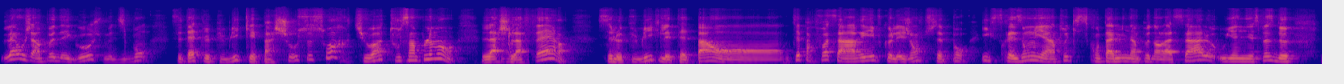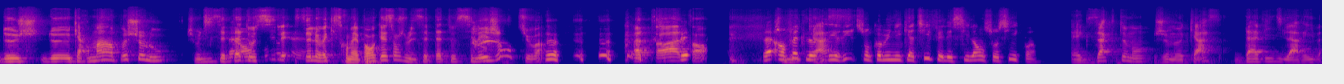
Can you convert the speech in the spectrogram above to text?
là où j'ai un peu d'ego, je me dis: «Bon, c'est peut-être le public qui est pas chaud ce soir», tu vois? Tout simplement. Lâche l'affaire, c'est le public, il est peut-être pas en tu sais, parfois ça arrive que les gens, tu sais, pour X raison, il y a un truc qui se contamine un peu dans la salle, où il y a une espèce de de de karma un peu chelou. Je me dis: «C'est peut-être aussi les» tu vrai sais, le mec qui se remet pas en question, je me dis: «C'est peut-être aussi les gens», tu vois? Attends, attends, en fait, le les rires sont communicatifs et les silences aussi, quoi. exactement, je me casse, David, il arrive,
